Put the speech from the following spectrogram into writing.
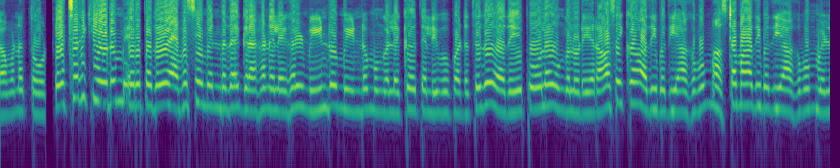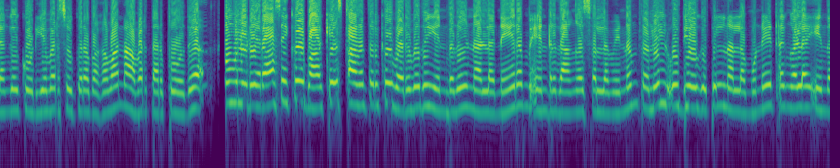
கவனத்தோடு எச்சரிக்கையோடும் இருப்பது அவசியம் என்பதை கிரக நிலைகள் மீண்டும் மீண்டும் உங்களுக்கு தெளிவுபடுத்துது. அதே போல உங்களுடைய ராசிக்கு அதிபதியாகவும் அஷ்டமாதிபதியாகவும் விளங்கக்கூடியவர் சுக்கர பகவான். அவர் தற்போது உங்களுடைய ராசிக்கு பாக்கியஸ்தானத்திற்கு வருவது என்பது நல்ல நேரம் என்று தாங்க சொல்ல வேண்டும். தொழில் உத்தியோகத்தில் நல்ல முன்னேற்றங்களை இந்த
